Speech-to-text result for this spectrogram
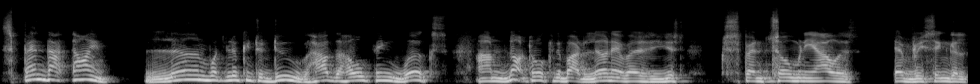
spend that time. Learn what you're looking to do, how the whole thing works. I'm not talking about learning where you just spend so many hours every single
